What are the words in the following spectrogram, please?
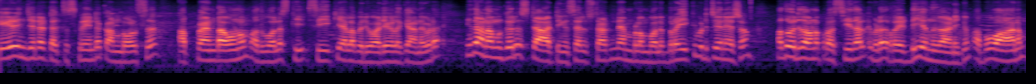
ഏഴ് ഇഞ്ചിന്റെ ടച്ച് സ്ക്രീനിന്റെ കൺട്രോൾസ് അപ്പ് ആൻഡ് ഡൗണും അതുപോലെ സീക്കിയുള്ള പരിപാടികളൊക്കെയാണ് ഇവിടെ. ഇതാണ് നമുക്കൊരു സ്റ്റാർട്ടിങ് സെൽഫ് സ്റ്റാർട്ടിന്റെ എംബ്ലം പോലെ. ബ്രേക്ക് പിടിച്ചതിന് ശേഷം അത് ഒരു തവണ പ്രസ് ചെയ്താൽ ഇവിടെ റെഡി എന്ന് കാണിക്കും. അപ്പോൾ വാഹനം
